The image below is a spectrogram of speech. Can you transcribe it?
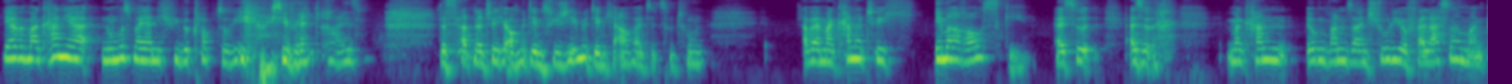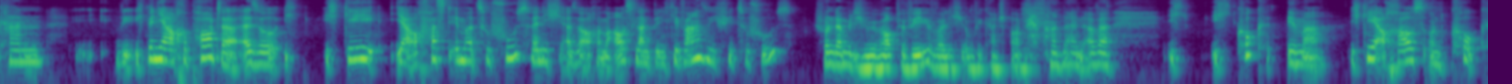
Ja, aber man kann ja, nun muss man ja nicht wie bekloppt so wie ich durch die Welt reisen. Das hat natürlich auch mit dem Sujet, mit dem ich arbeite, zu tun. Aber man kann natürlich immer rausgehen. Also, also man kann irgendwann sein Studio verlassen man kann, ich bin ja auch Reporter, also ich, ich gehe ja auch fast immer zu Fuß, wenn ich, also auch im Ausland bin, ich gehe wahnsinnig viel zu Fuß. Schon damit ich mich überhaupt bewege, weil ich irgendwie keinen Sport mehr mache. Nein, aber ich, ich guck immer. Ich gehe auch raus und guck.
